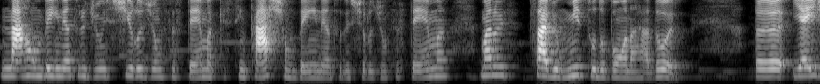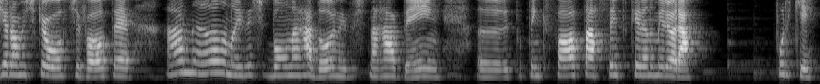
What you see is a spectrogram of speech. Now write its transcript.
narram bem dentro de um estilo de um sistema, que se encaixam bem dentro do estilo de um sistema, mas não, sabe, um mito do bom narrador? Uh, e aí, geralmente, o que eu ouço de volta é: ah, não, não existe bom narrador, não existe narrar bem, uh, tu tem que só estar tá sempre querendo melhorar. Por quê?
